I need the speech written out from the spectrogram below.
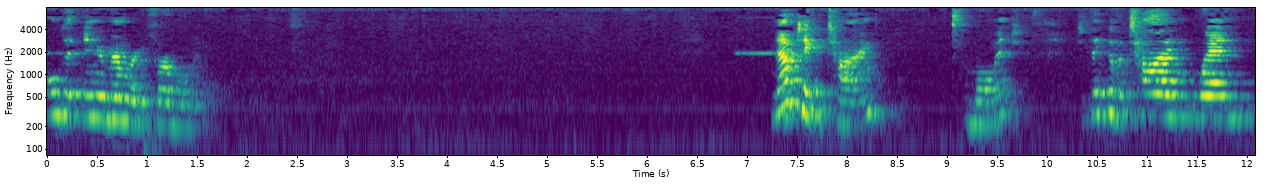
Hold it in your memory for a moment. Now take a time, a moment, to think of a time when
